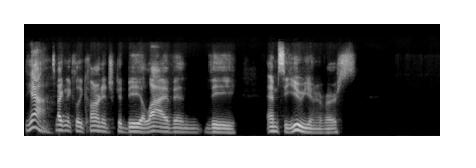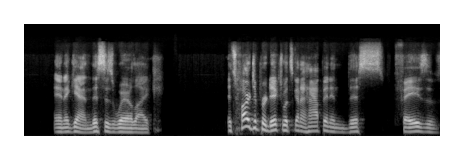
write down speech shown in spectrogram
yeah, technically Carnage could be alive in the MCU universe. And again, this is where like it's hard to predict what's going to happen in this phase of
